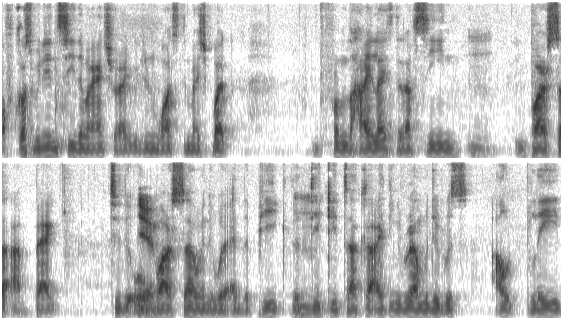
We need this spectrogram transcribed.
Of course, we didn't see the match, right? We didn't watch the match, but from the highlights that I've seen, Barca are back to the old Yeah. Barca when they were at the peak. The tiki taka. I think Real Madrid was outplayed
